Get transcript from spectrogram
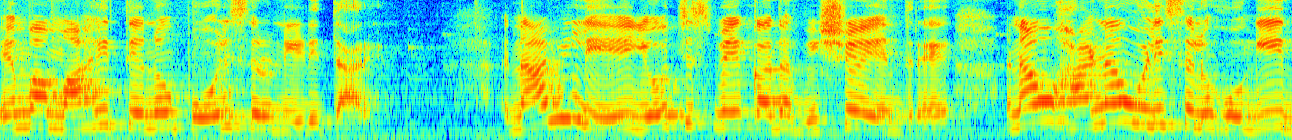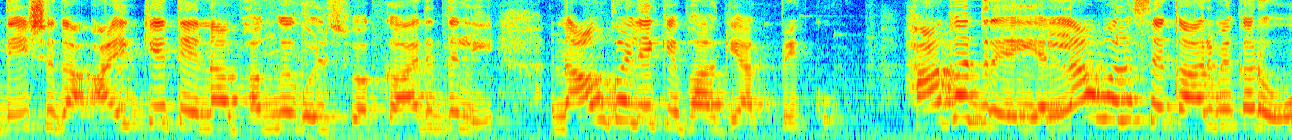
ಎಂಬ ಮಾಹಿತಿಯನ್ನು ಪೊಲೀಸರು ನೀಡಿದ್ದಾರೆ. ನಾವಿಲ್ಲಿ ಯೋಚಿಸಬೇಕಾದ ವಿಷಯ ಎಂದ್ರೆ, ನಾವು ಹಣ ಉಳಿಸಲು ಹೋಗಿ ದೇಶದ ಐಕ್ಯತೆಯನ್ನ ಭಂಗಗೊಳಿಸುವ ಕಾರ್ಯದಲ್ಲಿ ನಾವುಗಳೇಕೆ ಭಾಗಿಯಾಗಬೇಕು? ಹಾಗಾದ್ರೆ ಎಲ್ಲಾ ವಲಸೆ ಕಾರ್ಮಿಕರು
